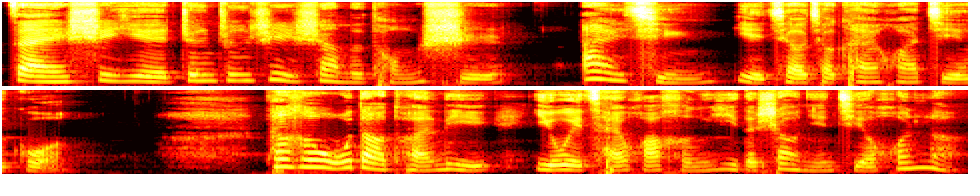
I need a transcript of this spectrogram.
在事业蒸蒸日上的同时，爱情也悄悄开花结果。他和舞蹈团里一位才华横溢的少年结婚了。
